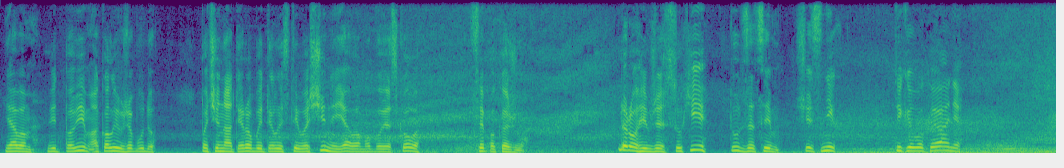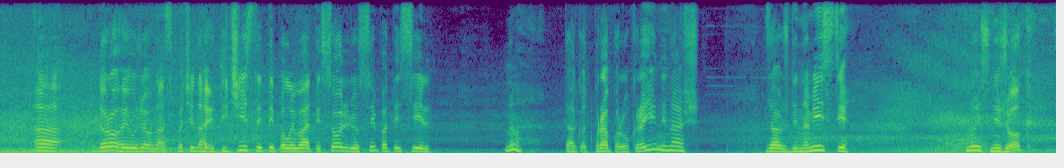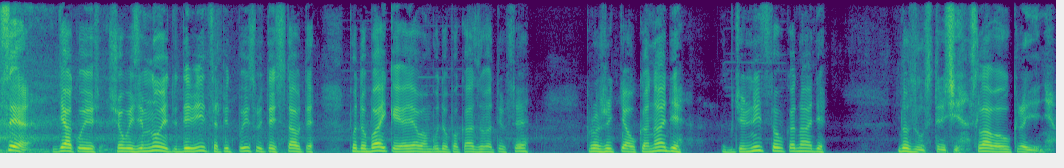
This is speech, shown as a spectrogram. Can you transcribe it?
Я вам відповім. А коли вже буду починати робити листи вощини, я вам обов'язково все покажу. Дороги вже сухі, тут за цим ще сніг тільки в океані. А дороги вже у нас починають і чистити, поливати солью, сипати сіль. Ну, так от прапор України наш завжди на місці. Ну і сніжок. Все. Дякую, що ви зі мною. Дивіться, підписуйтесь, ставте подобайки, а я вам буду показувати все про життя в Канаді, бджільництво в Канаді. До зустрічі. Слава Україні!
